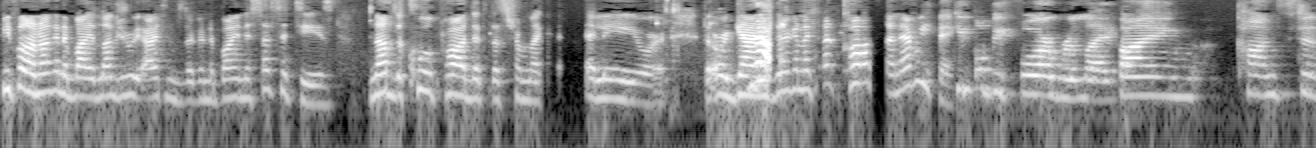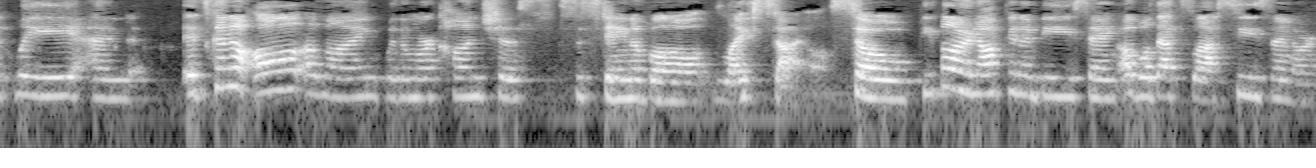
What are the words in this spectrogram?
people are not going to buy luxury items they're going to buy necessities not the cool product that's from like la or the organic. Yeah. they're going to cut costs on everything. People before were like buying constantly and it's going to all align with a more conscious, sustainable lifestyle. So people are not going to be saying, oh, well, that's last season, or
